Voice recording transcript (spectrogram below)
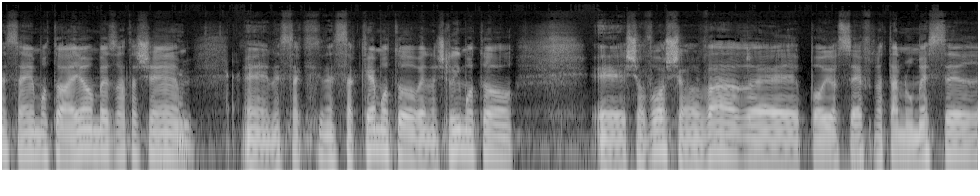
נסיים אותו היום בעזרת השם, אה, נסק, נסכם אותו ונשלים אותו. שבוע שעבר פה יוסף נתנו מסר,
